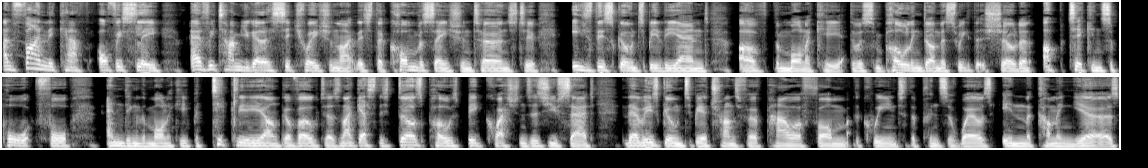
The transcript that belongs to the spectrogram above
And finally, Kath, obviously, every time you get a situation like this, the conversation turns to is this going to be the end of the monarchy? There was some polling done this week that showed an uptick in support for ending the monarchy, particularly younger voters. And I guess this does pose big questions. As you said, there is going to be a transfer of power from the Queen to the Prince of Wales in the coming years.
